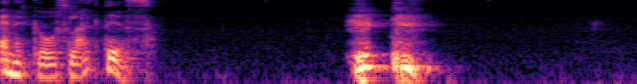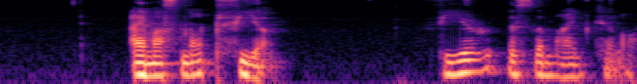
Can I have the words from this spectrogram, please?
and it goes like this. I must not fear. Fear is the mind killer.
